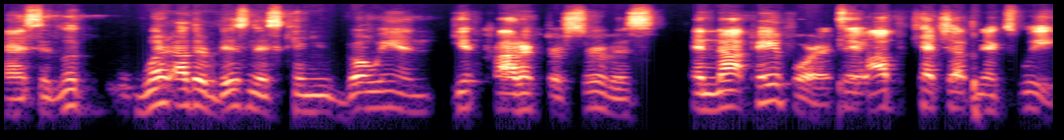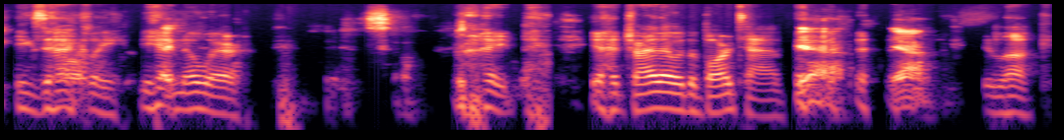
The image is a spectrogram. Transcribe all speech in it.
and I said, look, what other business can you go in, get product or service and not pay for it? Say, I'll catch up next week. you know? Exactly. Yeah, Like- nowhere. So, Right. Yeah, try that with a bar tab. yeah, yeah. Good luck.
